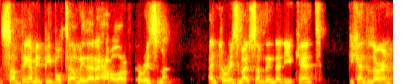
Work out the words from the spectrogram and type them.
something. I mean, people tell me that I have a lot of charisma, and charisma is something that you can't you can't learn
